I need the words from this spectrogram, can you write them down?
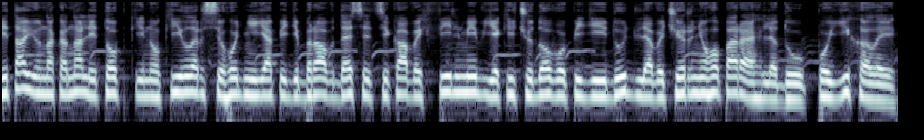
Вітаю на каналі Топ Кіно Кілер. Сьогодні я підібрав 10 цікавих фільмів, які чудово підійдуть для вечірнього перегляду. Поїхали!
